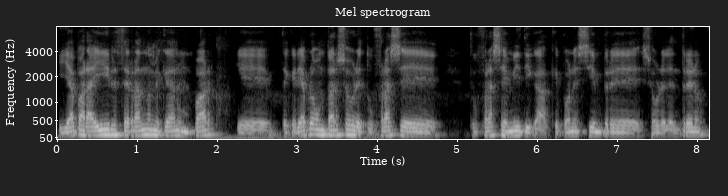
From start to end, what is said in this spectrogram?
Y ya para ir cerrando me quedan un par. te quería preguntar sobre tu frase, tu frase mítica que pones siempre sobre el entreno,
